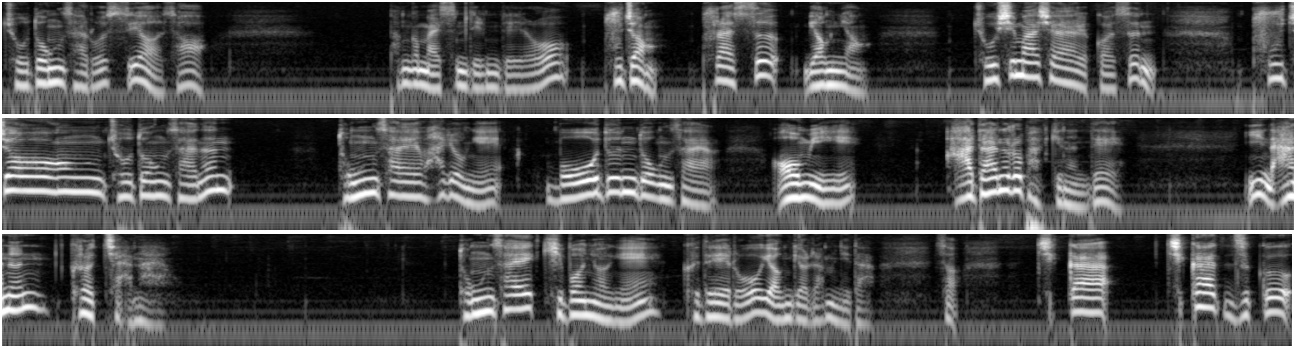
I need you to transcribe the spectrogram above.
조동사로 쓰여서 방금 말씀드린 대로 부정 플러스 명령 조심하셔야 할 것은 부정 조동사는 동사의 활용에 모든 동사 어미 아단으로 바뀌는데 이 나는 그렇지 않아요. 동사의 기본형에 그대로 연결을 합니다. 그래서 치카 치카즈크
